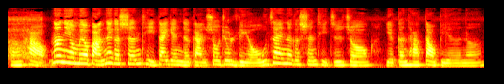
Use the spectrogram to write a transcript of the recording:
很好，那你有没有把那个身体带给你的感受，就留在那个身体之中，也跟他道别了呢？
